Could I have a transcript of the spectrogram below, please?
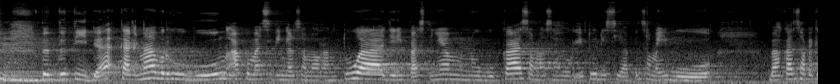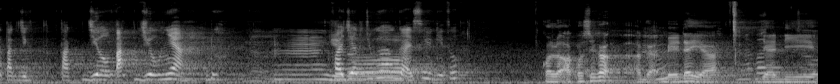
tentu tidak karena berhubung aku masih tinggal sama orang tua, jadi pastinya menu buka sama sahur itu disiapin sama ibu. Bahkan sampai ke takjil takjil takjilnya. Aduh, Hmm, Fajar gitu. juga nggak sih gitu? Kalau aku sih kak agak beda ya. Jadi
